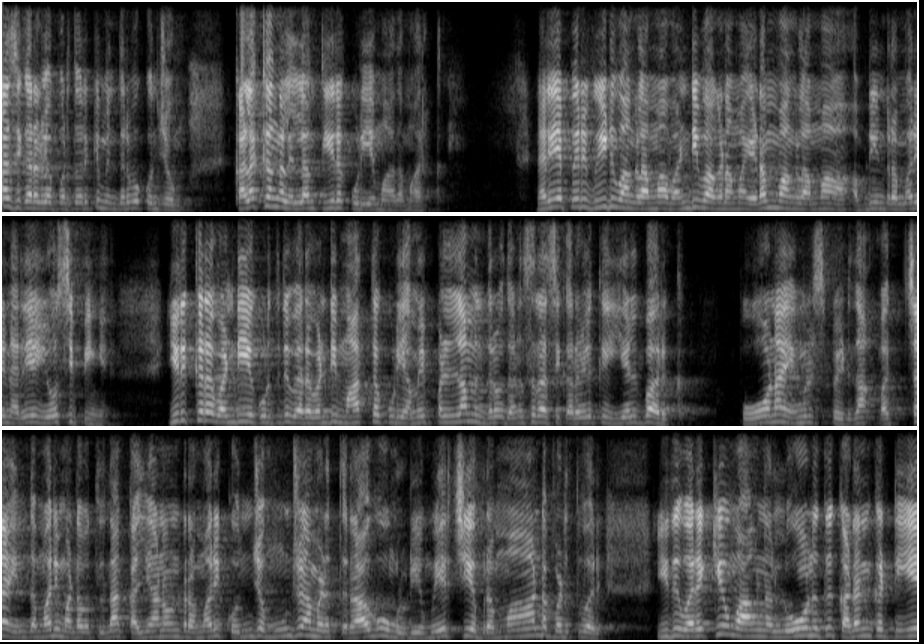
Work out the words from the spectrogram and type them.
ராசிக்காரர்களை பொறுத்த வரைக்கும் இந்த தடவை கொஞ்சம் கலக்கங்கள் எல்லாம் தீரக்கூடிய மாதமா இருக்கு. நிறைய பேர் வீடு வாங்கலாமா வண்டி வாங்கலாமா இடம் வாங்கலாமா அப்படின்ற மாதிரி நிறைய யோசிப்பீங்க. இருக்கிற வண்டியை கொடுத்துட்டு வேற வண்டி மாற்றக்கூடிய அமைப்பெல்லாம் இந்த தடவை தனுசு ராசிக்காரர்களுக்கு இயல்பா இருக்கு. போனா எமிரேட்ஸ் போயிட்டு தான். வச்சா இந்த மாதிரி மண்டபத்தில் தான் கல்யாணம்ன்ற மாதிரி கொஞ்சம் மூன்றாம் இடத்து ராகு உங்களுடைய முயற்சியை பிரம்மாண்டப்படுத்துவார். இது வரைக்கும் வாங்கின லோனுக்கு கடன் கட்டியே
